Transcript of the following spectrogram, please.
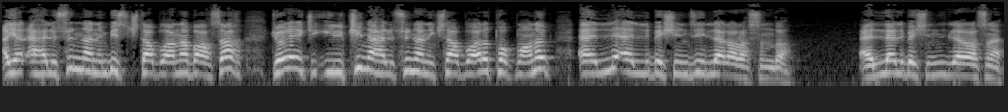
Əgər əhl-i sünnənin biz kitablarına baxsaq, görək ki, ilkin əhl-i sünnənin kitabları toplanıb 50-55-ci illər arasında. 50-55-ci illər arasında,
